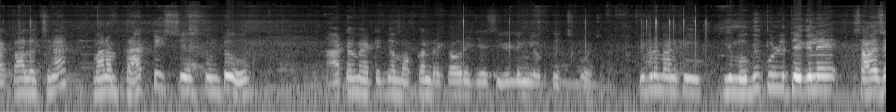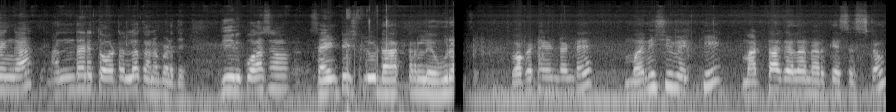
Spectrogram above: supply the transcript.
రకాలు వచ్చినా మనం ప్రాక్టీస్ చేసుకుంటూ ఆటోమేటిక్గా మొక్కను రికవరీ చేసి ఈల్డింగ్లోకి తెచ్చుకోవచ్చు. ఇప్పుడు మనకి ఈ మొగికుళ్ళు తెగిలే సహజంగా అందరి తోటల్లో కనపడతాయి. దీనికోసం సైంటిస్టులు డాక్టర్లు ఎవరు? ఒకటేంటంటే మనిషి వెక్కి మట్టా గల నరికే సిస్టమ్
